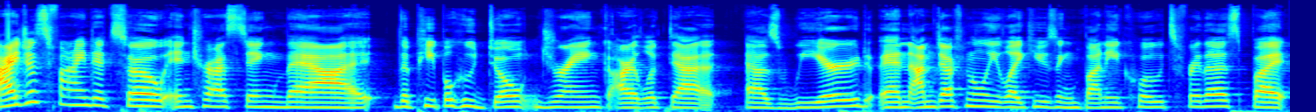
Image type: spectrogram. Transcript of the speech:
i just find it so interesting that the people who don't drink are looked at as weird. And i'm definitely like using bunny quotes for this but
